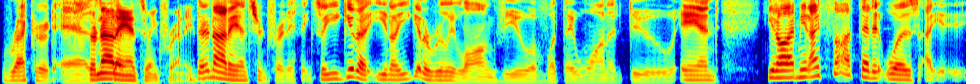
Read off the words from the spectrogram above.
record as they're not answering for anything. They're not answering for anything. So you get a you know you get a really long view of what they want to do, and you know I mean I thought that it was. I,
